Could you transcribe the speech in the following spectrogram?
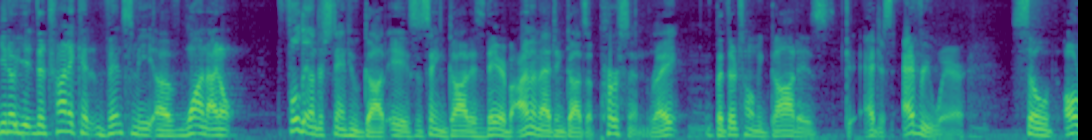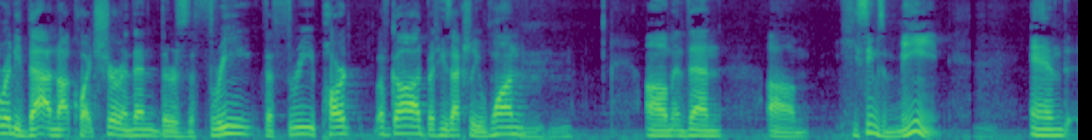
you know, you, they're trying to convince me of one, I don't fully understand who God is. They're saying God is there, but I'm imagining God's a person, right? But they're telling me God is just everywhere. So already that I'm not quite sure. And then there's the three, the three part of God, but he's actually one. Um, and then um, he seems mean. And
